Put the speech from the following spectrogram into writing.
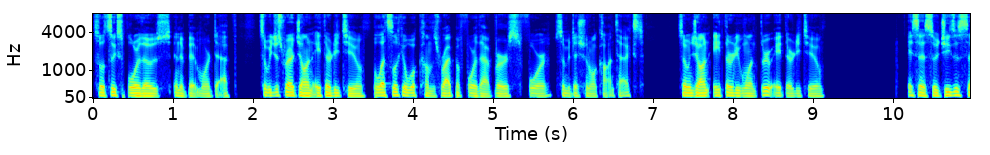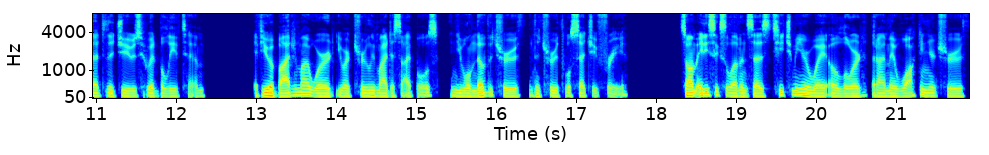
So, let's explore those in a bit more depth. So, we just read John 8:32, but let's look at what comes right before that verse for some additional context. So, in John 8:31 through 8:32, it says, So Jesus said to the Jews who had believed him, If you abide in my word, you are truly my disciples, and you will know the truth, and the truth will set you free. Psalm 86:11 says, "Teach me your way, O Lord, that I may walk in your truth.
